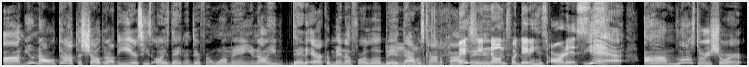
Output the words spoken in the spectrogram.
um, you know, throughout the show, throughout the years, he's always dating a different woman. You know, he dated Erica Mena for a little bit. That was kind of popping. Mm-hmm. Basically known for dating his artists. Yeah. Um, long story short,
